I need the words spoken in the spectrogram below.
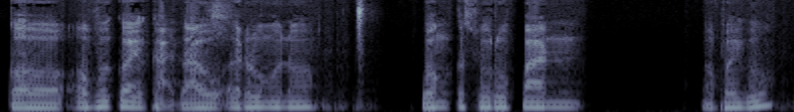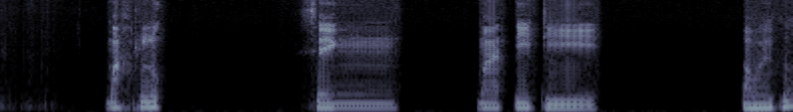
kok apa kayak gak tahu eru ngono wong kesurupan apa iku makhluk sing mati di apa iku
